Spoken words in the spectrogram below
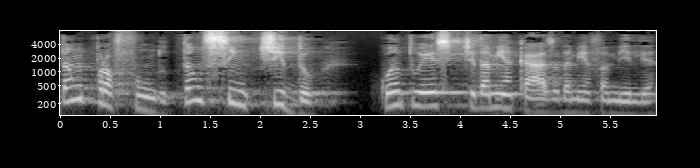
tão profundo, tão sentido, quanto este da minha casa, da minha família,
